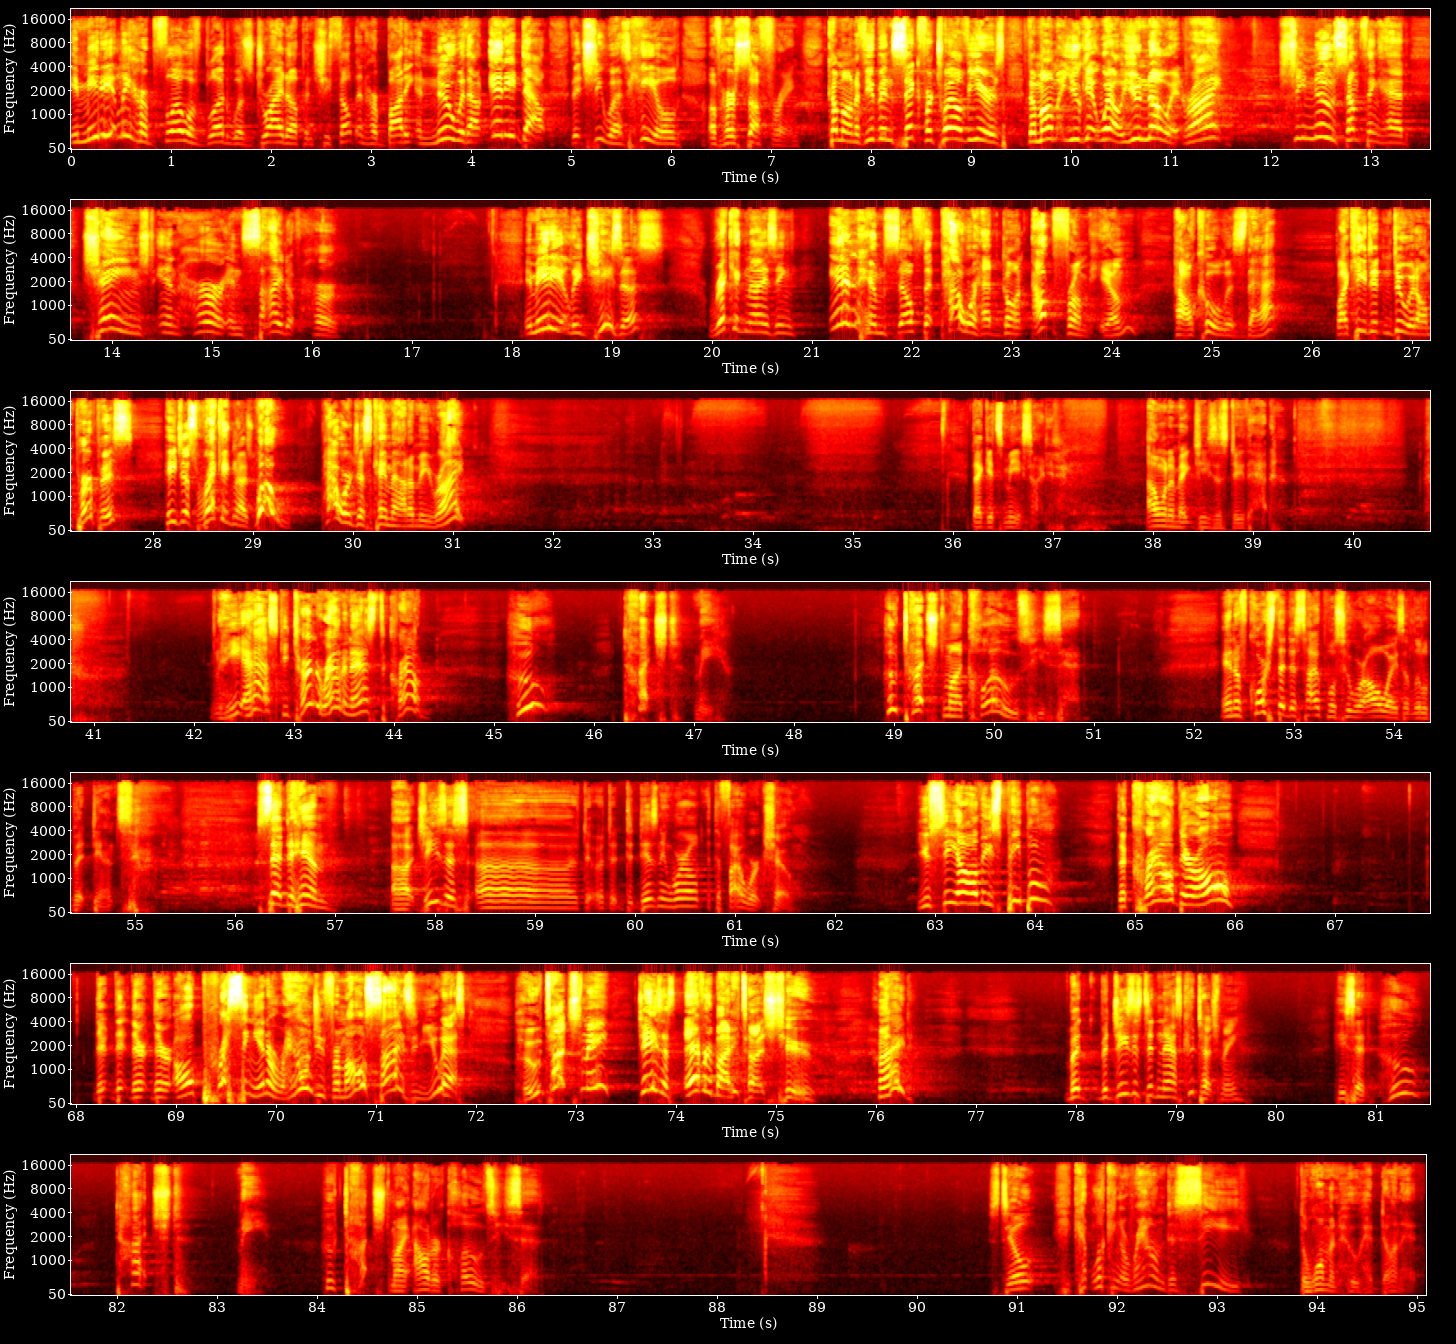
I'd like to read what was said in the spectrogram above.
Immediately, her flow of blood was dried up, and she felt in her body and knew without any doubt that she was healed of her suffering. Come on, if you've been sick for 12 years, the moment you get well, you know it, right? She knew something had changed in her, inside of her. Immediately, Jesus, recognizing in himself that power had gone out from him, how cool is that? Like he didn't do it on purpose. He just recognized, whoa, power just came out of me, right? That gets me excited. I want to make Jesus do that. He asked, he turned around and asked the crowd, Who touched me? Who touched my clothes? He said. And of course, the disciples, who were always a little bit dense, said to him, uh, Jesus, uh, D- D- Disney World at the fireworks show. You see all these people? The crowd, they're all they're, they're, they're all pressing in around you from all sides, and you ask, who touched me? Jesus, everybody touched you, right? But, but Jesus didn't ask, Who touched me? He said, Who touched me? Who touched my outer clothes? He said. Still, he kept looking around to see the woman who had done it.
